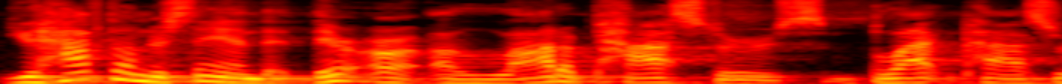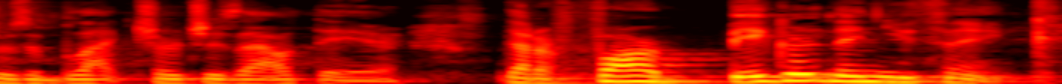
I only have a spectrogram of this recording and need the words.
you have to understand that there are a lot of pastors, black pastors and black churches out there that are far bigger than you think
